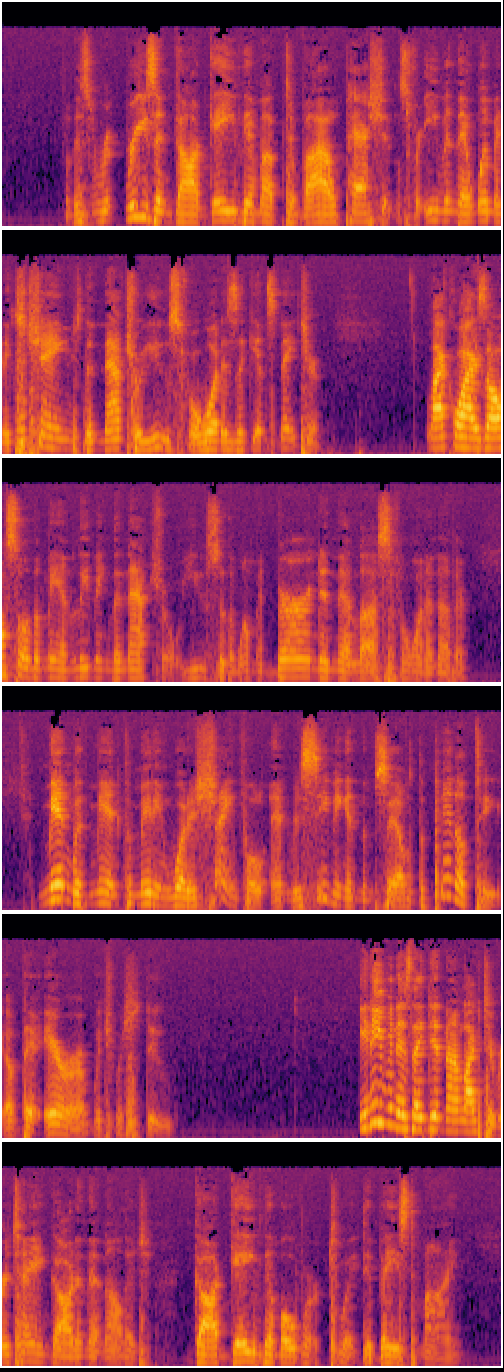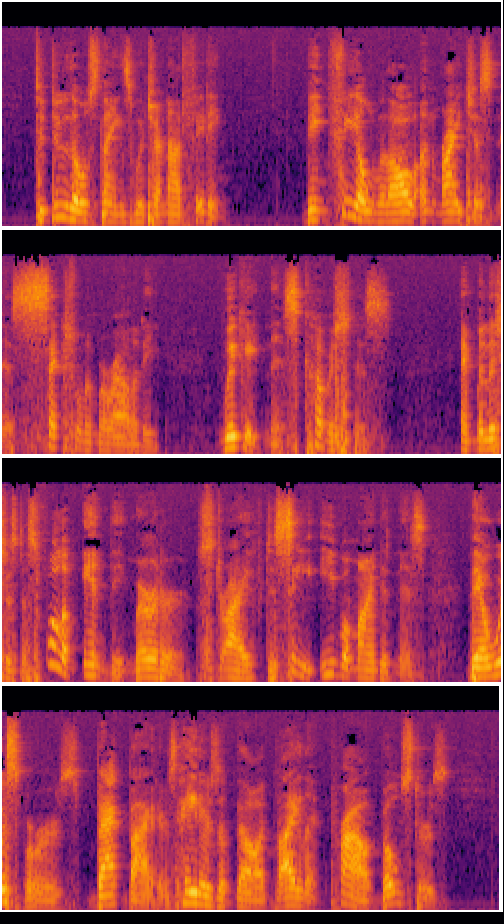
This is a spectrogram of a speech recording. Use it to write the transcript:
For this re- reason, God gave them up to vile passions, for even their women exchanged the natural use for what is against nature. Likewise, also the men, leaving the natural use of the woman, burned in their lust for one another. Men with men committing what is shameful and receiving in themselves the penalty of their error which was due. And even as they did not like to retain God in their knowledge, God gave them over to a debased mind to do those things which are not fitting, being filled with all unrighteousness, sexual immorality, wickedness, covetousness, and maliciousness, full of envy, murder, strife, deceit, evil mindedness. They are whisperers, backbiters, haters of God, violent, proud, boasters,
